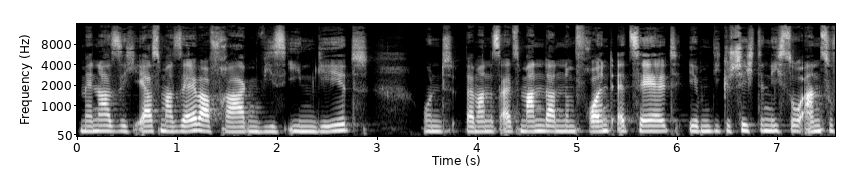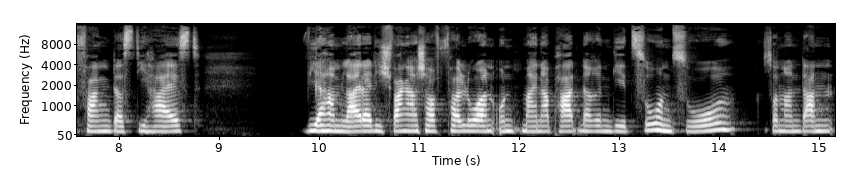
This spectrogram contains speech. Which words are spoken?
Männer sich erstmal selber fragen, wie es ihnen geht. Und wenn man es als Mann dann einem Freund erzählt, eben die Geschichte nicht so anzufangen, dass die heißt, wir haben leider die Schwangerschaft verloren und meiner Partnerin geht so und so, sondern dann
